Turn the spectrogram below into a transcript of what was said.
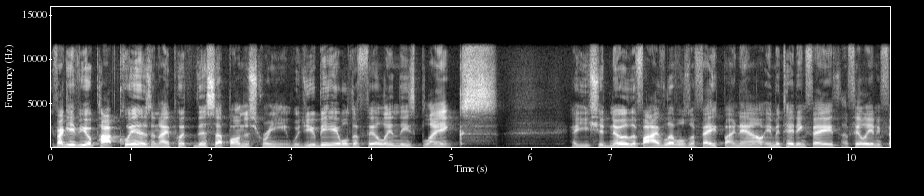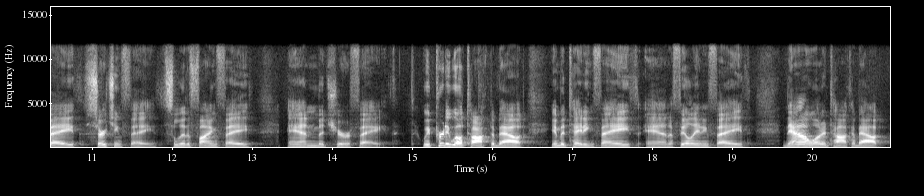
If I give you a pop quiz and I put this up on the screen, would you be able to fill in these blanks? And you should know the five levels of faith by now, imitating faith, affiliating faith, searching faith, solidifying faith, and mature faith. We pretty well talked about imitating faith and affiliating faith. Now I want to talk about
